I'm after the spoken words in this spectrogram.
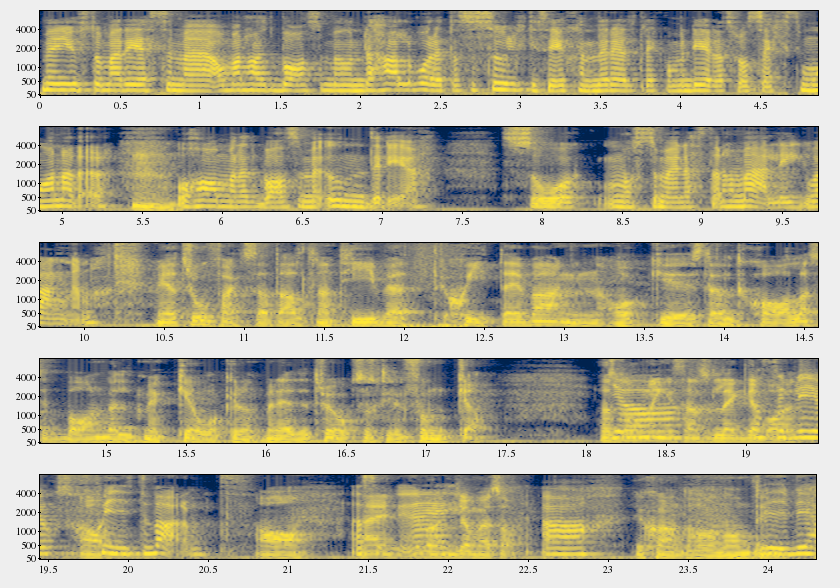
Men just om man reser med, om man har ett barn som är under halvåret, alltså sulkis är ju generellt rekommenderat från sex månader. Mm. Och har man ett barn som är under det så måste man ju nästan ha med liggvagnen. Men jag tror faktiskt att alternativet skita i vagn och istället sjala sitt barn väldigt mycket och åka runt med det, det tror jag också skulle funka. Fast då har man ingenstans att lägga fast barnet. det blir ju också ja. skitvarmt. Ja, Alltså, nej, det var glöm vad jag sa. Ja, Det är skönt att ha någonting. vi, vi,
